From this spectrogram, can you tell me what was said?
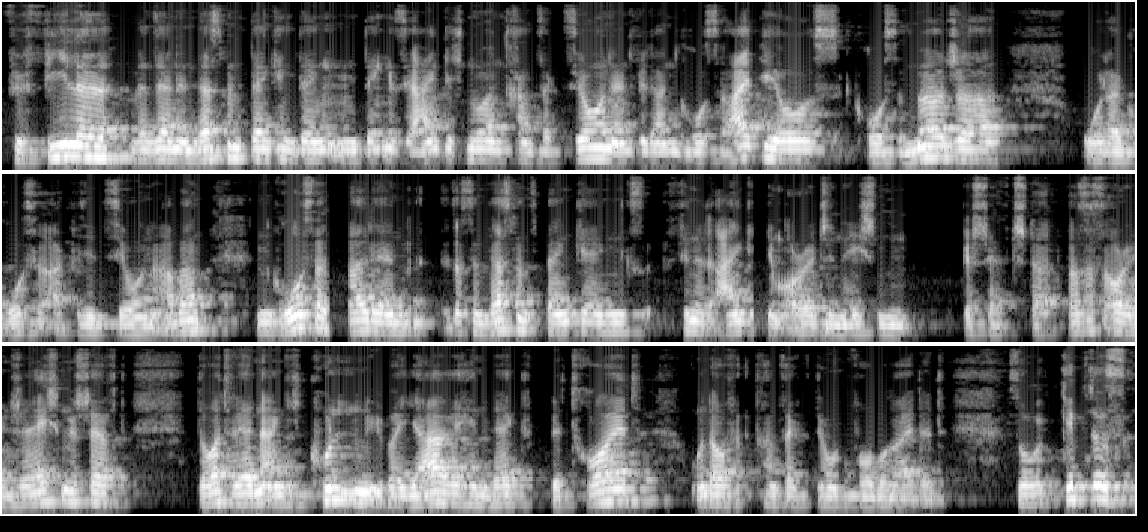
für viele, wenn sie an Investment Banking denken, denken sie eigentlich nur an Transaktionen, entweder an große IPOs, große Merger oder große Akquisitionen. Aber ein großer Teil des Investment Bankings findet eigentlich im Origination Geschäft statt. Was ist Origination Geschäft? Dort werden eigentlich Kunden über Jahre hinweg betreut und auf Transaktionen vorbereitet. So gibt es,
